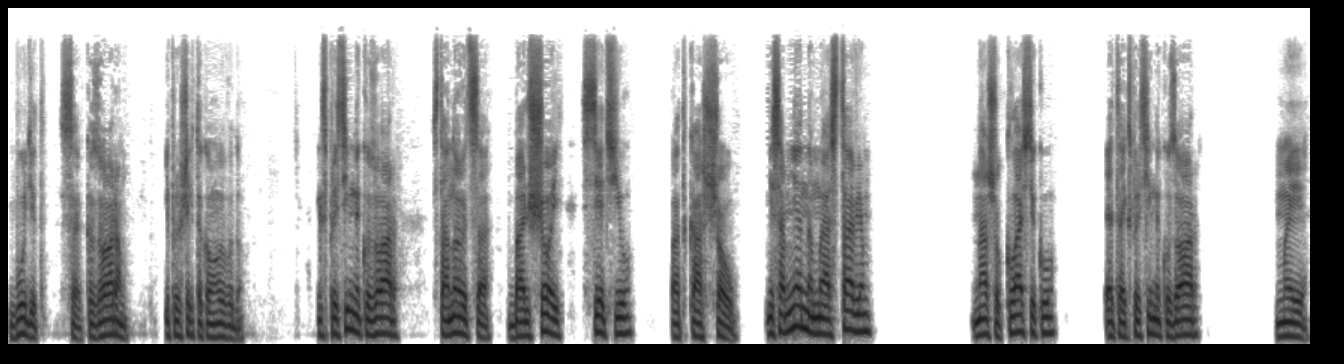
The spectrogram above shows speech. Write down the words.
будет с казуаром, и пришли к такому выводу. Экспрессивный казуар становится большой сетью подкаст-шоу. Несомненно, мы оставим нашу классику, это экспрессивный казуар. Мы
